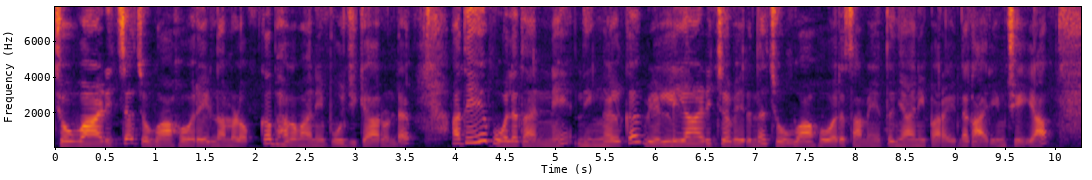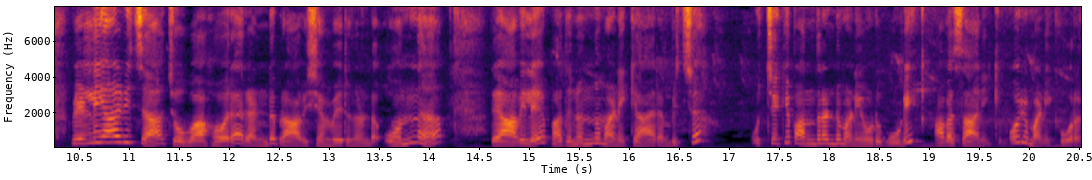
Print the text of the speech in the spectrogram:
ചൊവ്വാഴ്ച ചൊവ്വാഹോരയിൽ നമ്മളൊക്കെ ഭഗവാനെ പൂജിക്കാറുണ്ട്. അതേപോലെ തന്നെ നിങ്ങൾക്ക് വെള്ളിയാഴ്ച വരുന്ന ചൊവ്വാഹോര സമയത്ത് ഞാൻ ഈ പറയുന്ന കാര്യം ചെയ്യാം. വെള്ളിയാഴ്ച ചൊവ്വാഹോര രണ്ട് പ്രാവശ്യം വരുന്നുണ്ട്. ഒന്ന് രാവിലെ പതിനൊന്ന് മണിക്ക് ആരംഭിച്ച് ഉച്ചയ്ക്ക് പന്ത്രണ്ട് മണിയോടുകൂടി അവസാനിക്കും. ഒരു മണിക്കൂർ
